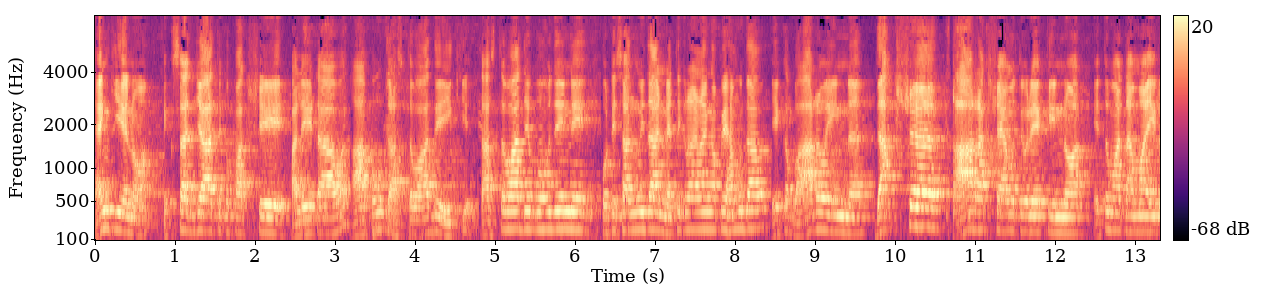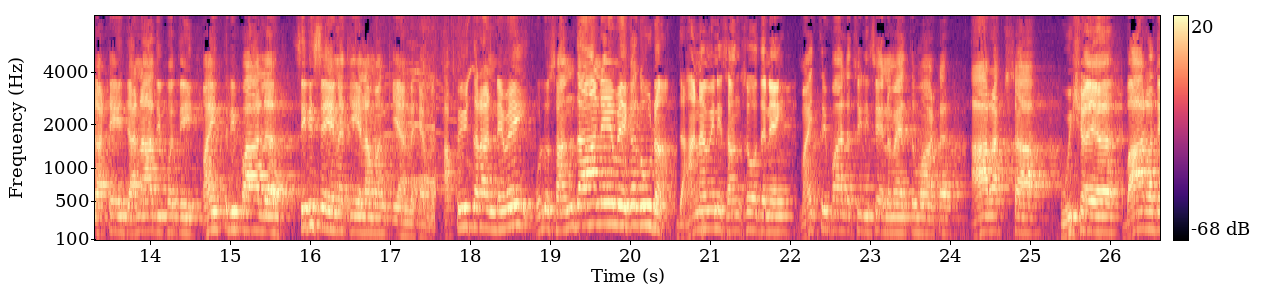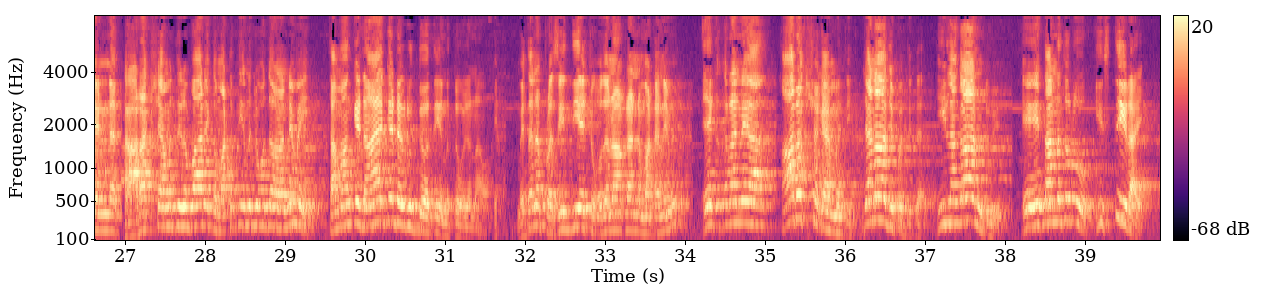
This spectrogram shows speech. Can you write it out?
දැන් කියනවා එක්සත් ජාතික පක්ෂයේ ඵලයට ආව ආපහු ත්‍රස්තවාදයේ එයි කියලා. ත්‍රස්තවාදය කොහොමද එන්නේ? කොටි සංවිධාන නැති කරා නම් අපේ හමුදාව. ඒක බාරව ඉන්න දක්ෂ ආරක්ෂා ඇමතිවරයෙක් ඉන්නවා. එතුමා තමයි රටේ ජනාධිපති මෛත්‍රීපාල සිරිසේන කියලා මම කියන්න කැමතියි. අපි විතරක් නෙවෙයි මුළු සංධානයේම එකඟ වුණා. 19 වෙනි සංශෝධනයෙන් මෛත්‍රීපාල සිරිසේන මහත්මයාට ආරක්ෂා විෂය බාර දෙන්න ආරක්ෂා ඇමතිවර බාර එක මට තියෙන චෝදනාවක් නෙමෙයි. තමන්ගේ නායකයට විරුද්ධව තියෙන චෝදනාවක්. මෙතන ප්‍රසිද්ධියේ චෝදනා කරන්න මට නෙමෙයි. ඒක කරන්නේ ආරක්ෂක ඇමති ජනාධිපතිට ඊළඟ ආණ්ඩුවේ. ඒ තනතුරු ස්ථිරයි.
